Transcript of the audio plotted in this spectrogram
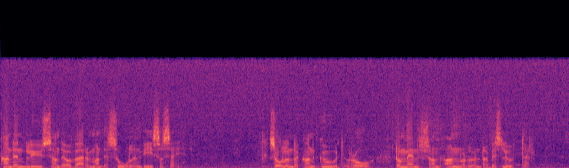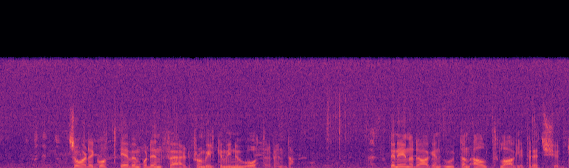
kan den lysande och värmande solen visa sig. Sålunda kan Gud rå då människan annorlunda besluter. Så har det gått även på den färd från vilken vi nu återvända. Den ena dagen utan allt lagligt rättsskydd,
